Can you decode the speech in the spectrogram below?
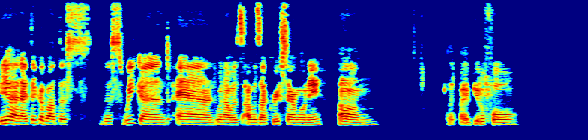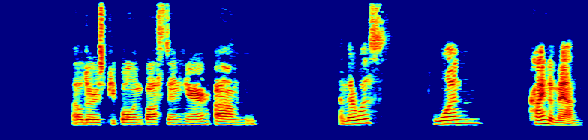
yeah, and I think about this this weekend and when I was I was at grief ceremony, um, led by beautiful elders, people in Boston here. Um, and there was one kind of man,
